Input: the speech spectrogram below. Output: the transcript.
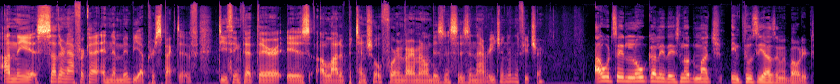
on the Southern Africa and Namibia perspective, do you think that there is a lot of potential for environmental businesses in that region in the future? I would say locally there's not much enthusiasm about it.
